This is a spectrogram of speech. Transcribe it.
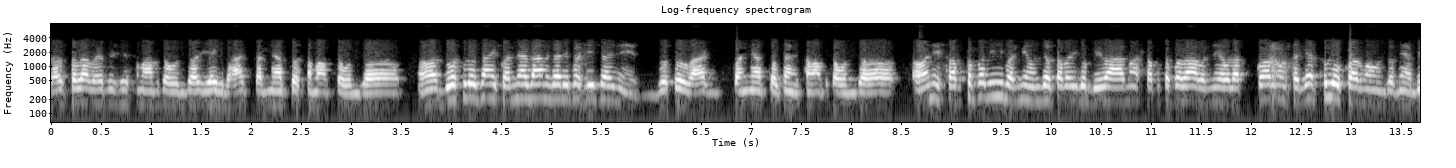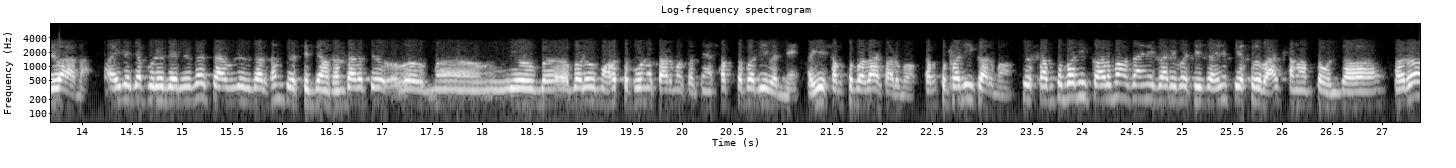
रसोला भएपछि समाप्त हुन्छ एक भाग कन्यात्व समाप्त हुन्छ। दोस्रो चाहिँ कन्यादान गरेपछि चाहिने दोस्रो भाग कन्यात्व चाहिँ समाप्त हुन्छ। अनि सप्तपदी भन्ने हुन्छ तपाईँको विवाहमा सप्तपदा भन्ने एउटा कर्म छ क्या ठुलो कर्म हुन्छ त्यहाँ विवाहमा। अहिले चाहिँ पुरोहितहरूले त चाउज गर्छन् त्यो सिद्ध्याउँछन् तर त्यो यो बडो महत्वपूर्ण कर्म छ त्यहाँ सप्तपदी भन्ने। है सप्तपदा कर्म सप्तपदी कर्म। त्यो सप्तपदी कर्म चाहिने गरेपछि चाहिँ तेस्रो भाग समाप्त हुन्छ। र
